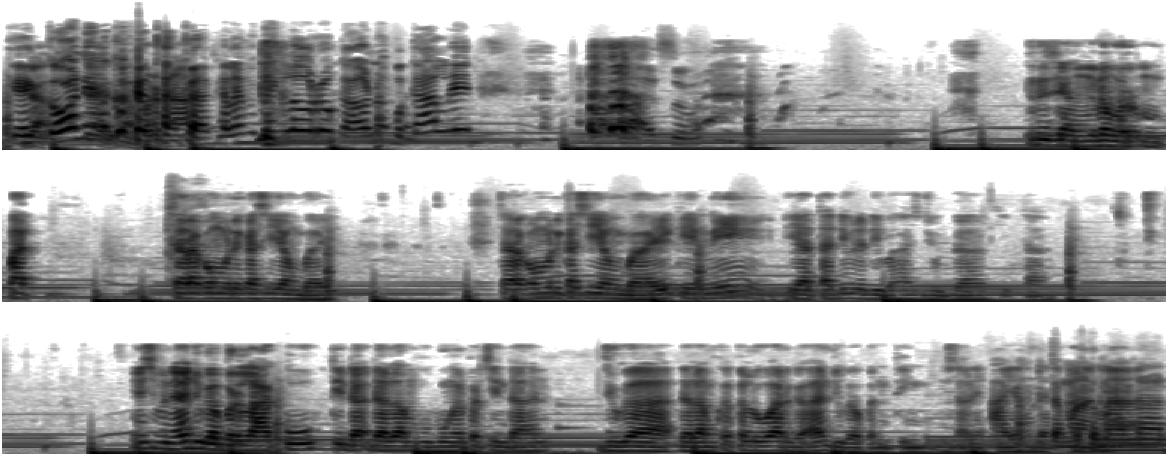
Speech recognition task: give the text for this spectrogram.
Kayak kau nih nggak, aku kalian pengen loro kau nak bekale. Langsung. Terus yang nomor empat cara komunikasi yang baik. Cara komunikasi yang baik ini ya tadi udah dibahas juga kita. Ini sebenarnya juga berlaku tidak dalam hubungan percintaan, juga dalam kekeluargaan juga penting. Misalnya ayah dan Teman. anak, pertemanan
